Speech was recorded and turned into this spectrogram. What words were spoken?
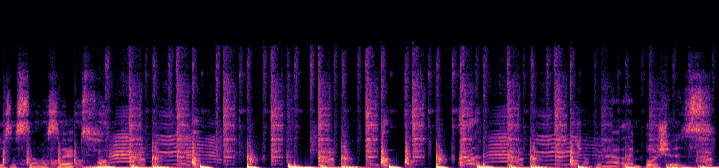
Villages of Somerset. Jumping out of them bushes.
